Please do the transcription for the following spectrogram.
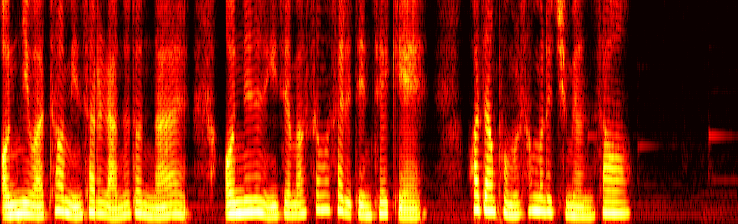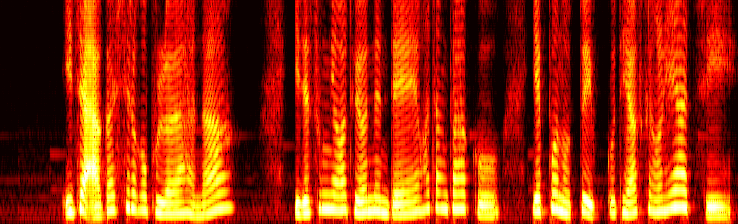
언니와 처음 인사를 나누던 날 언니는 이제 막 스무 살이 된 제게 화장품을 선물해 주면서 이제 아가씨라고 불러야 하나? 이제 숙녀가 되었는데 화장도 하고 예쁜 옷도 입고 대학생을 해야지.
